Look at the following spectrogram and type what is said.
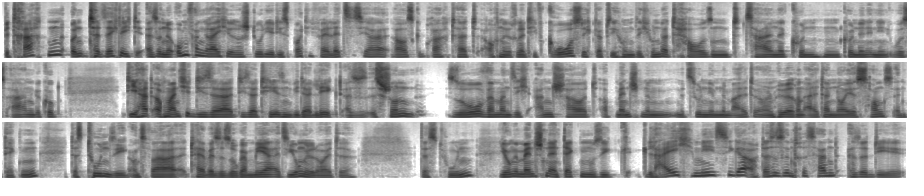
betrachten und tatsächlich, also eine umfangreichere Studie, die Spotify letztes Jahr rausgebracht hat, auch eine relativ große, ich glaube, sie haben sich 100.000 zahlende Kunden, Kundinnen in den USA angeguckt, die hat auch manche dieser, dieser Thesen widerlegt. Also es ist schon so, wenn man sich anschaut, ob Menschen im, mit zunehmendem Alter einem höheren Alter neue Songs entdecken, das tun sie. Und zwar teilweise sogar mehr als junge Leute das tun. Junge Menschen entdecken Musik gleichmäßiger, auch das ist interessant. Also die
